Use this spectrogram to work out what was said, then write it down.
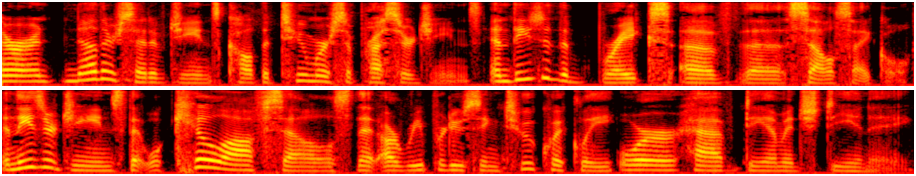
There are another set of genes called the tumor suppressor genes, and these are the brakes of the cell cycle. And these are genes that will kill off cells that are reproducing too quickly or have damaged DNA.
